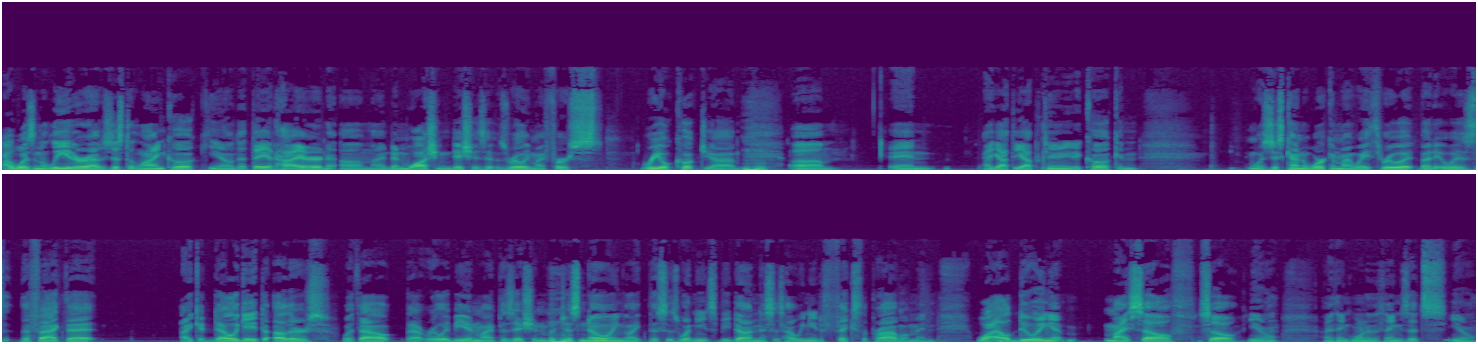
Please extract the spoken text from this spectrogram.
I wasn't a leader. I was just a line cook, you know, that they had hired. Um, I'd been washing dishes. It was really my first real cook job. Um, and I got the opportunity to cook and was just kind of working my way through it. But it was the fact that I could delegate to others without that really being my position, but just knowing like this is what needs to be done. This is how we need to fix the problem. And while doing it myself, so, you know, I think one of the things that's, you know,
